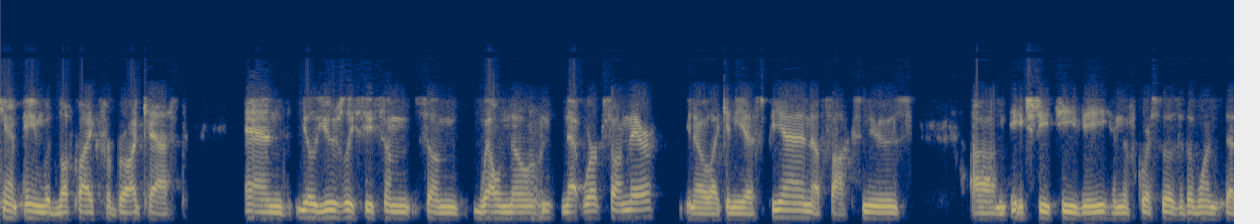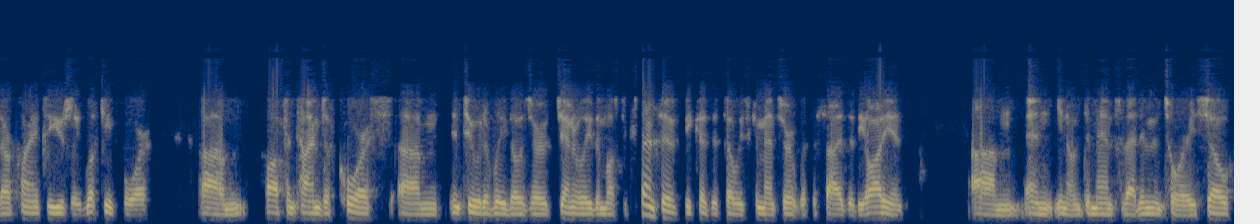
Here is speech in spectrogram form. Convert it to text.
campaign would look like for broadcast. And you'll usually see some some well-known networks on there, you know, like an ESPN, a Fox News, um, HGTV, and of course, those are the ones that our clients are usually looking for. Um, oftentimes, of course, um, intuitively, those are generally the most expensive because it's always commensurate with the size of the audience um, and you know demand for that inventory. So,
